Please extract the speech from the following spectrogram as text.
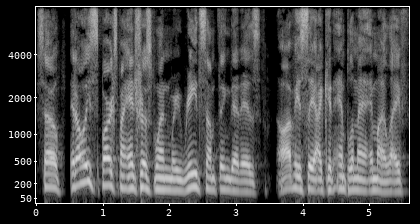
So it always sparks my interest when we read something that is obviously I can implement in my life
